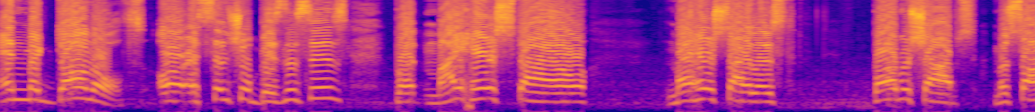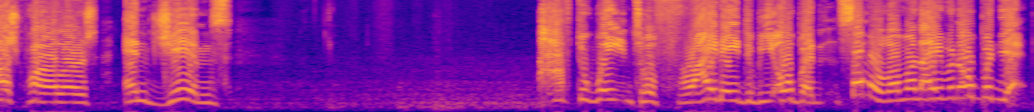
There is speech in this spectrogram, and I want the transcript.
and McDonald's are essential businesses, but my hairstyle, my hairstylist, barbershops, massage parlors, and gyms have to wait until Friday to be open. Some of them are not even open yet.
